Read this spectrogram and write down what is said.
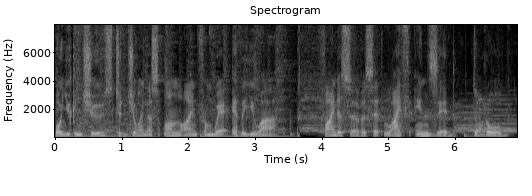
Or you can choose to join us online from wherever you are. Find a service at lifenz.org.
